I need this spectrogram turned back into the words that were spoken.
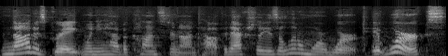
not as great when you have a constant on top. It actually is a little more work. It works,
